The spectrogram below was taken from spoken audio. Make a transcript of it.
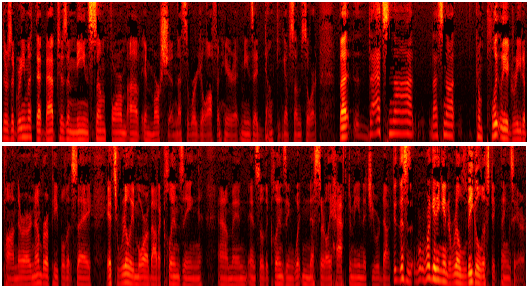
there's agreement that baptism means some form of immersion. That's the word you'll often hear. It means a dunking of some sort. But that's not that's not completely agreed upon. There are a number of people that say it's really more about a cleansing, um, and and so the cleansing wouldn't necessarily have to mean that you were dunked. This is we're getting into real legalistic things here.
